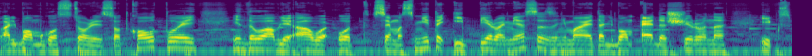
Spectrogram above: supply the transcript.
альбом Ghost Stories от Coldplay, In the Lovely Hour от Сэма Смита и первое место занимает альбом Эда Широна X.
